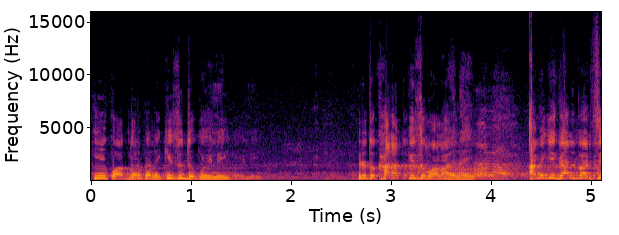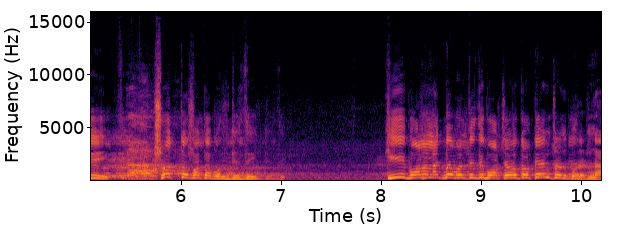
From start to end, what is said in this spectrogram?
কি কর দরকার নেই কিছু তো কই নেই এটা তো খারাপ কিছু বলা হয় নাই। আমি কি গাল পারছি সত্য কথা বলতেছি। কি বলা লাগবে বলতেছি? বসানো তো টেনশন করেন না।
